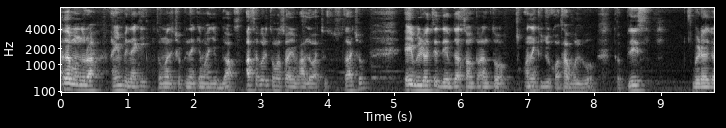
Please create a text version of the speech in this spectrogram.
হ্যালো বন্ধুরা, আমি পিনাকি, তোমরা দেখছ পিনাকি মাঝি ব্লগস। আশা করি তোমরা সবাই ভালো আছো, সুস্থ আছো। এই ভিডিওতে দেবদাস সংক্রান্ত অনেক কিছু কথা বলব, তো প্লিজ ভিডিওকে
